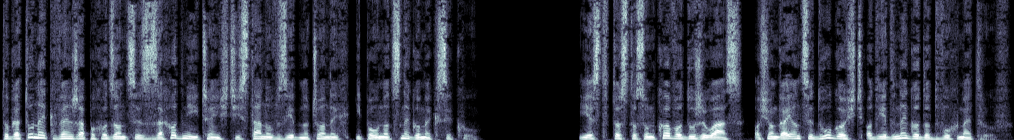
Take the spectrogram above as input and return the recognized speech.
to gatunek węża pochodzący z zachodniej części Stanów Zjednoczonych i północnego Meksyku. Jest to stosunkowo duży łaz, osiągający długość od 1 do 2 metrów.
